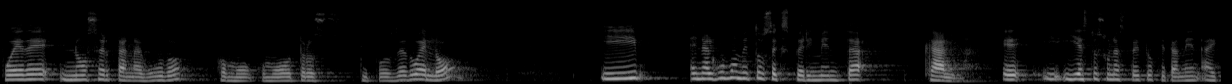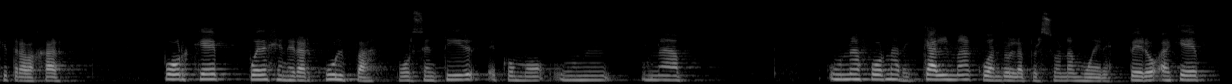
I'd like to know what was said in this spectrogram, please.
puede no ser tan agudo, como, otros tipos de duelo. Y en algún momento se experimenta calma. Eh, y, esto es un aspecto que también hay que trabajar, porque puede generar culpa por sentir eh, como una, una forma de calma cuando la persona muere. Pero hay que,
